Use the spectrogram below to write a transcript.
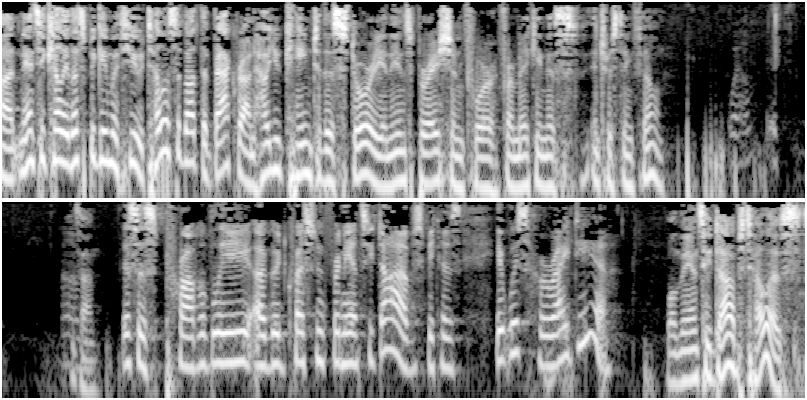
Uh, Nancy Kelly, let's begin with you. Tell us about the background, how you came to this story, and the inspiration for for making this interesting film. Well, um, this is probably a good question for Nancy Dobbs because it was her idea. Well, Nancy Dobbs, tell us.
